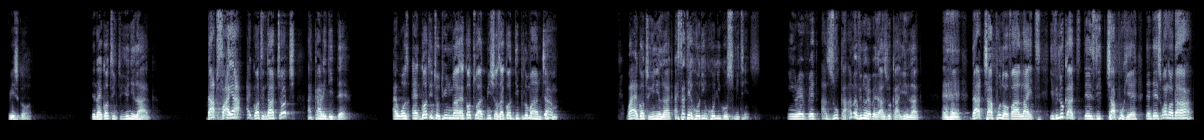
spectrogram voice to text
Praise God. Then I got into Unilag. That fire I got in that church, I carried it there. I was I got into Unilag, I got two admissions, I got diploma and JAMB. Why I got to Unilag, I started holding Holy Ghost meetings in Reverend Azuka. Many of you know Reverend Azuka? Unilag. uh-huh. that chapel of our light. If you look at there's the chapel here, then there's one other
